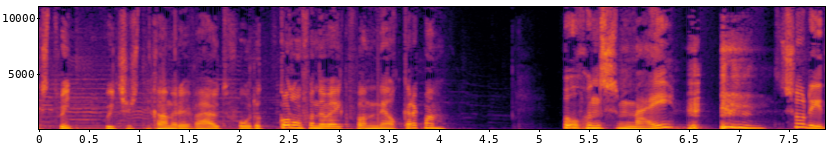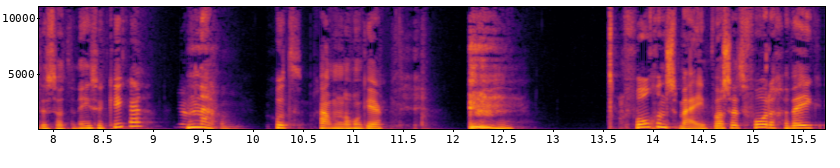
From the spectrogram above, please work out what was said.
Manic Street Preachers die gaan er even uit voor de column van de week van Nel Kerkman. Volgens mij... Sorry, er zat ineens een kikker. nou, goed, gaan we nog een keer. Volgens mij was het vorige week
